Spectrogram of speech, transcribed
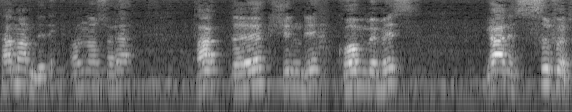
tamam dedik. Ondan sonra taktık. Şimdi kombimiz yani sıfır.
